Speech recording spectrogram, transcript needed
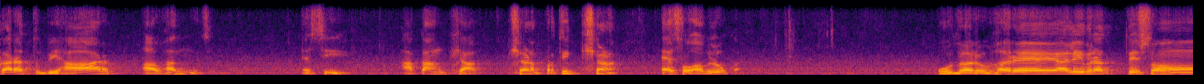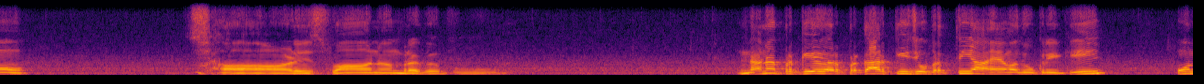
करत विहार अभंग ऐसी आकांक्षा, क्षण प्रतिक्षण, ऐसो अवलोकन। उदर भरे अलिवृत्ति सो स्वान मृग भू। नाना प्रकार प्रकार की जो वृत्तियाँ हैं मधुकरी की, उन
